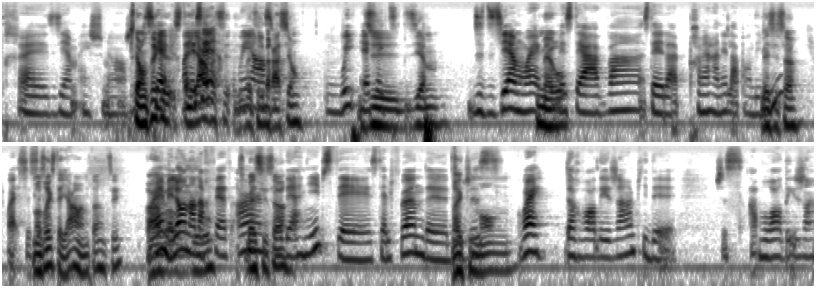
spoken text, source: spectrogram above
13e. Hey, je suis mélangée. Parce qu'on dirait que c'était hier essaie- votre, oui, votre célébration Oui, du effectivement. 10e. Du 10e, oui. numéro. Mais c'était avant, c'était la première année de la pandémie. Ben, c'est ça. Ouais, c'est Mais on dirait que c'était hier en même temps, tu sais. Ouais, Ah, mais là, on en a refait un Ben, au dernier, puis c'était le fun de, de Avec tout juste... le monde. Ouais, de revoir des gens, puis de juste avoir des gens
